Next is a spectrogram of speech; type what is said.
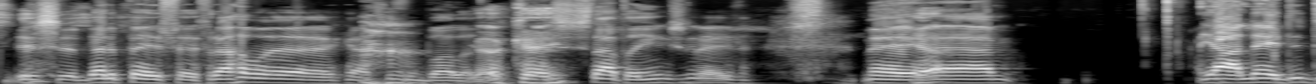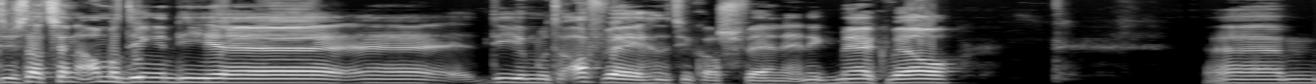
dus eh, bij de PSV-vrouwen uh, gaat voetballen. Oké. Staat al ingeschreven. Nee, Ja. ja. ja, nee, dus dat zijn allemaal dingen die, eh, eh, die je moet afwegen natuurlijk als fan. En ik merk wel... ehm,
